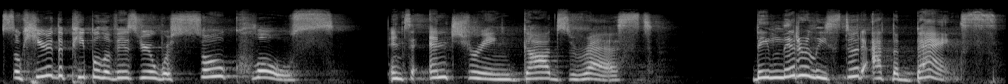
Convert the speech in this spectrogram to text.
So here the people of Israel were so close into entering God's rest, they literally stood at the banks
